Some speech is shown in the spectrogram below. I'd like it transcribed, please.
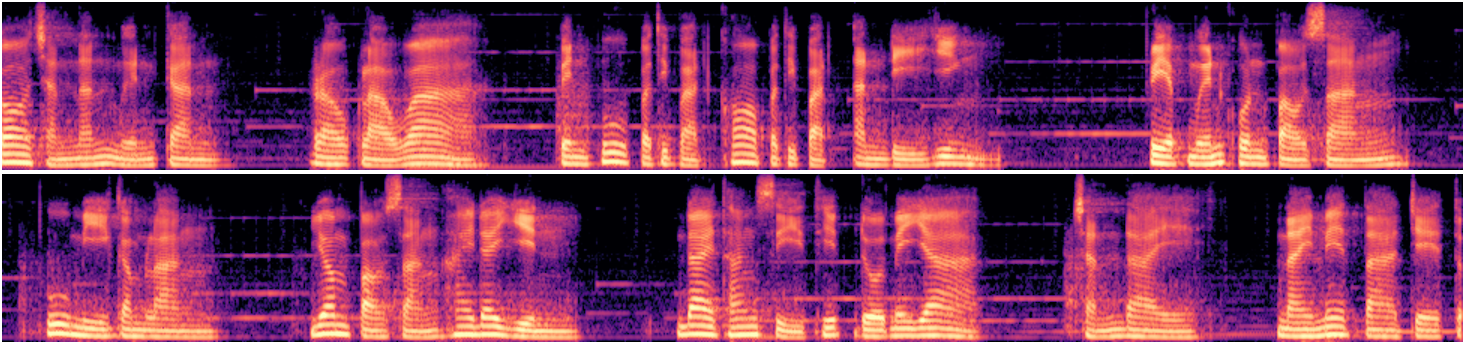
ก็ฉันนั้นเหมือนกัน เรากล่าวว่า เป็นผู้ปฏิบัติข้อปฏิบัติอันดียิ่ง เปรียบเหมือนคนเป่าสัง ผู้มีกำลัง ย่อมเป่าสังให้ได้ยิน ได้ทั้งสี่ทิศโดยไม่ยาก ฉันใด ในเมตตาเจโต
